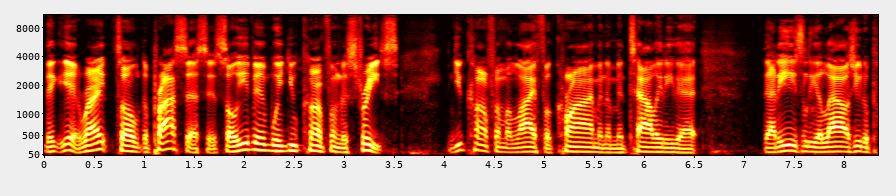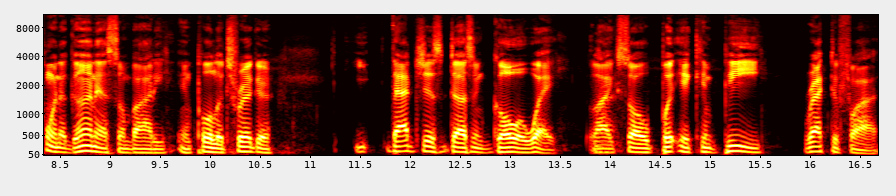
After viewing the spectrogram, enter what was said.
yeah, right. So the process is so even when you come from the streets, you come from a life of crime and a mentality that that easily allows you to point a gun at somebody and pull a trigger. That just doesn't go away. Like so, but it can be rectified.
